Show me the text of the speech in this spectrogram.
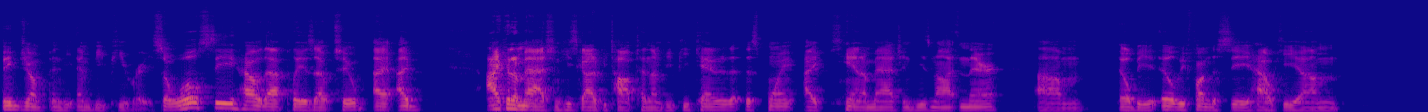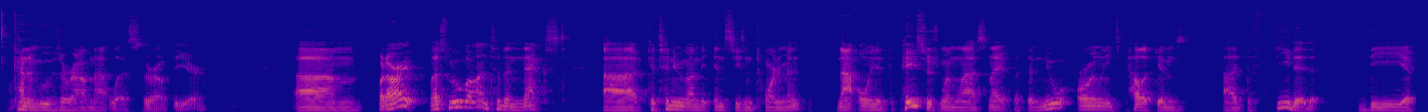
big jump in the MVP race. So we'll see how that plays out too. I, I I can imagine he's got to be top 10 MVP candidate at this point. I can't imagine he's not in there. Um, it'll be it'll be fun to see how he um, kind of moves around that list throughout the year. Um, but all right, let's move on to the next. Uh, continuing on the in-season tournament, not only did the Pacers win last night, but the New Orleans Pelicans uh, defeated the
